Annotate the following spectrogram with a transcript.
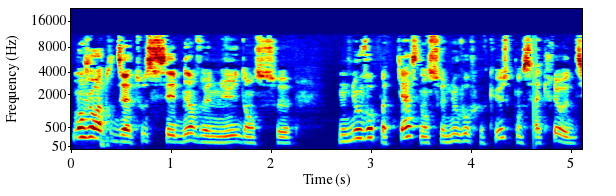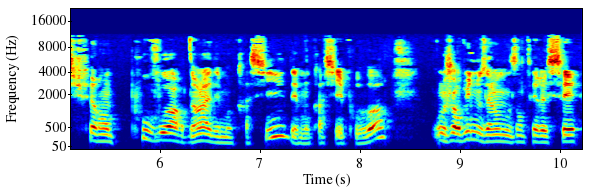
Bonjour à toutes et à tous et bienvenue dans ce nouveau podcast, dans ce nouveau focus consacré aux différents pouvoirs dans la démocratie, démocratie et pouvoir. Aujourd'hui, nous allons nous intéresser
